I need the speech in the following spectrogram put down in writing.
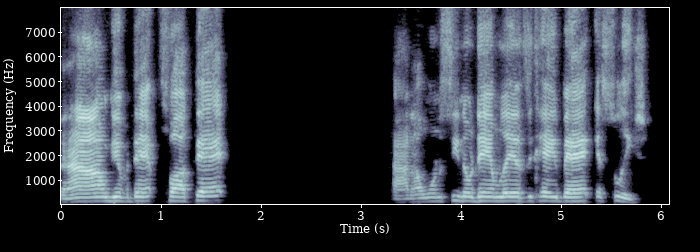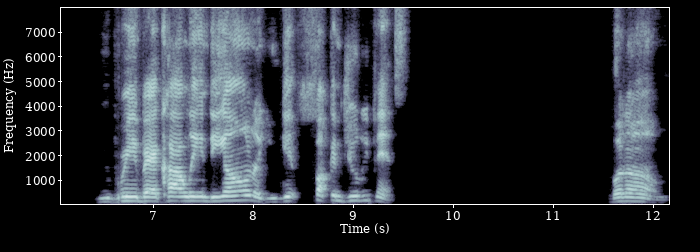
And I don't give a damn. Fuck that. I don't want to see no damn Lesli Kay back as Felicia. You bring back Colleen Dion or you get fucking Julie Pence. But um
